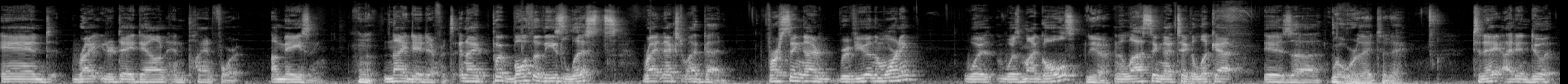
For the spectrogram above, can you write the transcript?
and write your day down and plan for it. Amazing. Night and day difference. And I put both of these lists right next to my bed. First thing I review in the morning was, was my goals. Yeah. And the last thing I take a look at is uh, What were they today? today I didn't do it.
